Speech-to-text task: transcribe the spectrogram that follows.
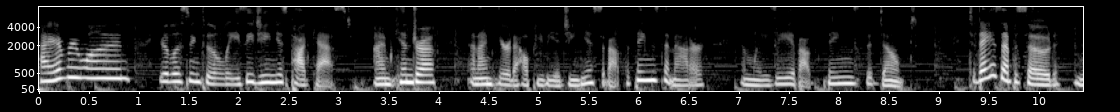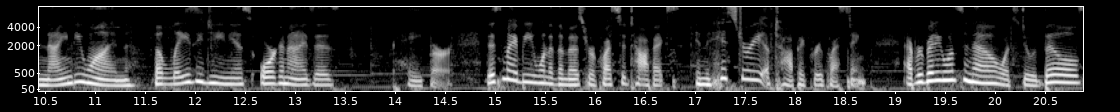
Hi, everyone. You're listening to the Lazy Genius Podcast. I'm Kendra, and I'm here to help you be a genius about the things that matter and lazy about the things that don't. Today's episode 91 The Lazy Genius Organizes Paper. This might be one of the most requested topics in the history of topic requesting. Everybody wants to know what to do with bills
